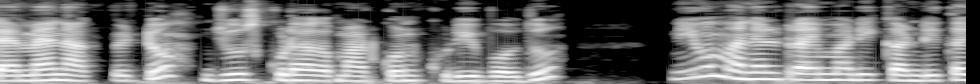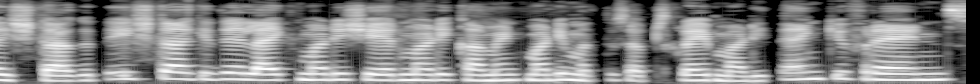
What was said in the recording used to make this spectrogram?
ಲೆಮನ್ ಹಾಕ್ಬಿಟ್ಟು ಜ್ಯೂಸ್ ಕೂಡ ಮಾಡ್ಕೊಂಡು ಕುಡಿಬೋದು. ನೀವು ಮನೇಲಿ ಟ್ರೈ ಮಾಡಿ ಖಂಡಿತ ಇಷ್ಟ ಆಗುತ್ತೆ. ಇಷ್ಟ ಆಗಿದೆ ಲೈಕ್ ಮಾಡಿ ಶೇರ್ ಮಾಡಿ ಕಮೆಂಟ್ ಮಾಡಿ ಮತ್ತು ಸಬ್ಸ್ಕ್ರೈಬ್ ಮಾಡಿ. ಥ್ಯಾಂಕ್ ಯು ಫ್ರೆಂಡ್ಸ್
